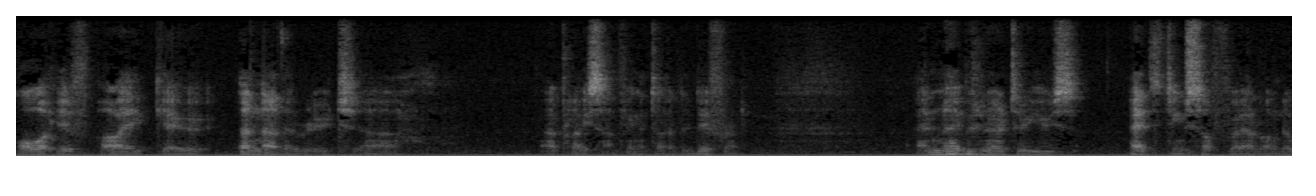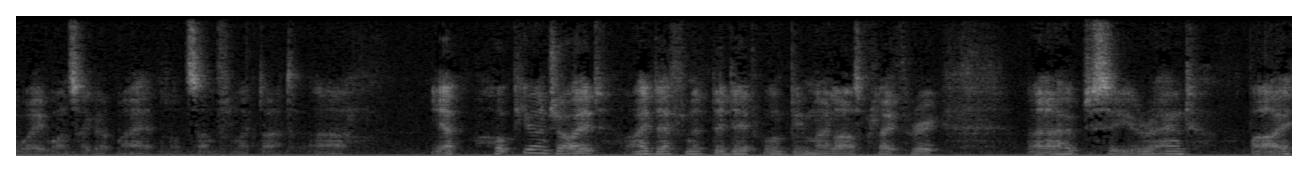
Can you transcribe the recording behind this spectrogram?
or if I go another route. Uh, I play something entirely different. And maybe learn to use editing software along the way once I got my head on something like that. Uh, yeah, hope you enjoyed. I definitely did. Won't be my last playthrough. And I hope to see you around. Bye.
